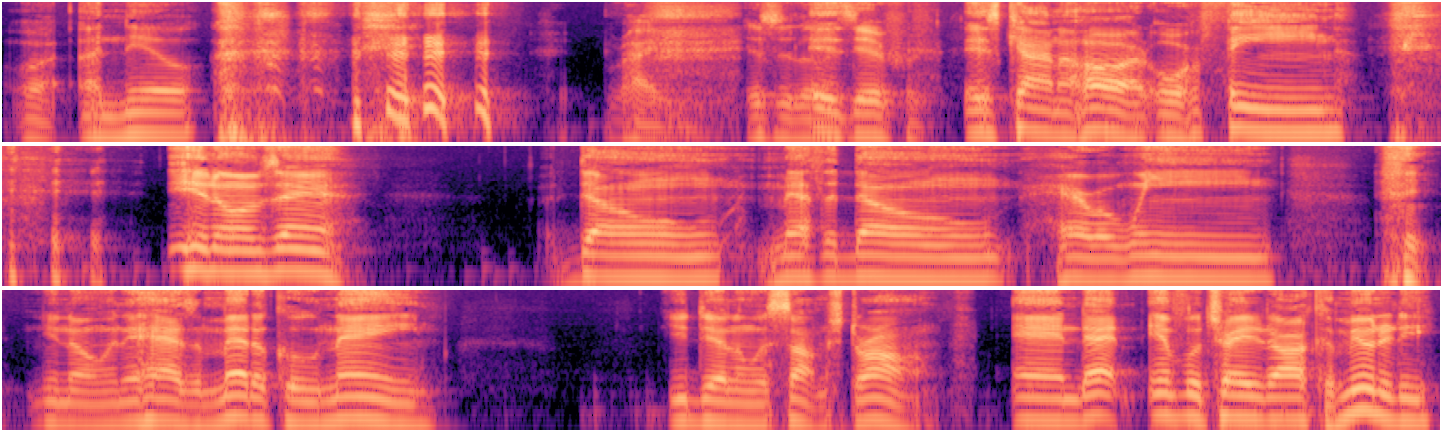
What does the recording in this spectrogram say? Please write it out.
or anil. Right. It's a little It's- different. it's kind of hard. Or fiend. you know what I'm saying? Done, methadone, heroin. you know, and it has a medical name. You're dealing with something strong, and that infiltrated our community.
